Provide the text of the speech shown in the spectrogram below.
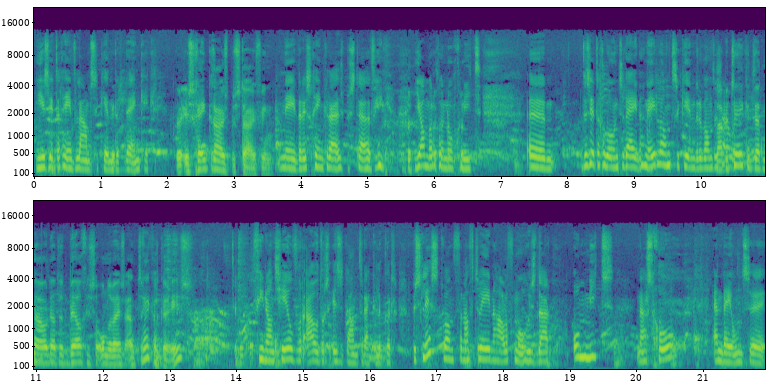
Hier zitten geen Vlaamse kinderen, denk ik. Er is geen kruisbestuiving? Nee, er is geen kruisbestuiving. Jammer genoeg niet. Um, er zitten gewoon te weinig Nederlandse kinderen. Want maar betekent dat nou dat het Belgische onderwijs aantrekkelijker is? Financieel voor ouders is het aantrekkelijker beslist. Want vanaf 2,5 mogen ze daar om niet naar school. En bij ons uh,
